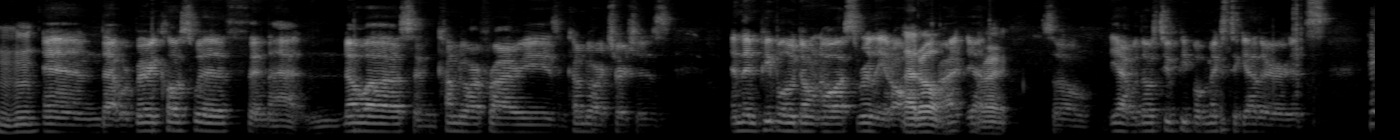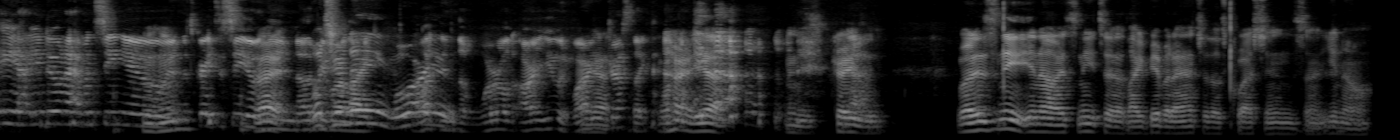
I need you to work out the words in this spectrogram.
hmm and that we're very close with and that know us and come to our friaries and come to our churches. And then people who don't know us really at all. at all Right? Yeah. right So yeah, with those two people mixed together, it's hey, how you doing? I haven't seen you, Mhm. and it's great to see you. right And then other what's people your are like, name who are what you in the world are you, and why are Yeah. you dressed like that? Yeah. It's crazy Yeah. But it's neat you know it's neat to like be able to answer those questions and you know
